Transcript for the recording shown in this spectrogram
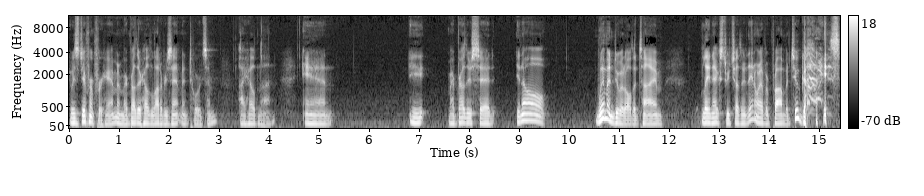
it was different for him. And my brother held a lot of resentment towards him. I held none, and he, my brother said, "You know, women do it all the time." Lay next to each other, they don't have a problem. But two guys,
